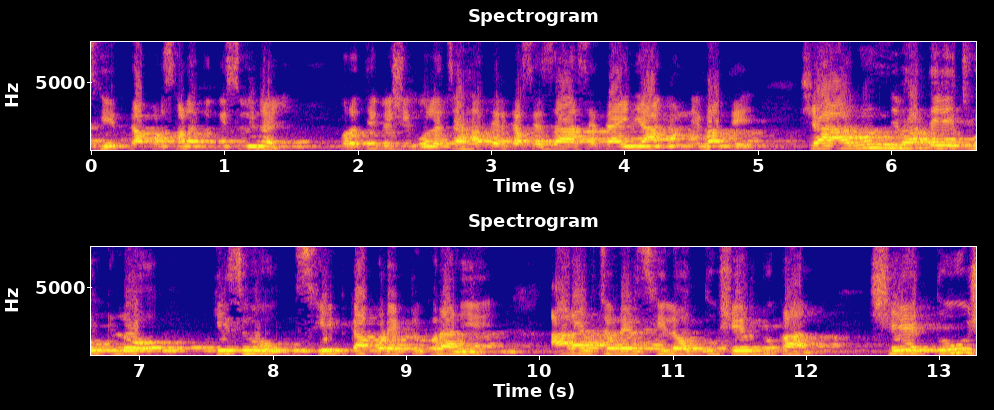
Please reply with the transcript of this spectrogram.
সিট কাপড় ছাড়া তো কিছুই নাই। প্রতিবেশী বলেছে, হাতের কাছে যা আছে তাই নিয়ে আগুন নিভাতে। সে আগুন নিভাতে ছুটলো কিছু সিট কাপড়ের টুকরা নিয়ে। আর একজনের ছিল তুষের দোকান। সে তুষ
